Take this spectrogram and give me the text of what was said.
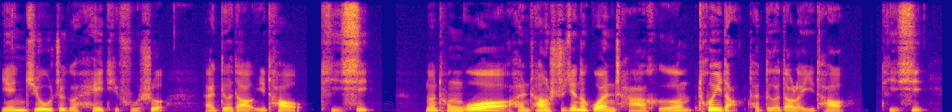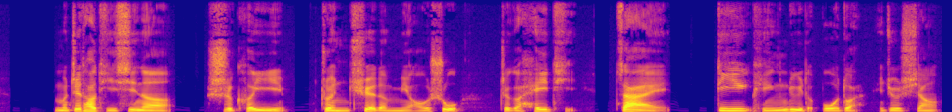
研究这个黑体辐射，来得到一套体系。那通过很长时间的观察和推导，他得到了一套体系。那么这套体系呢，是可以准确的描述这个黑体在低频率的波段，也就是像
